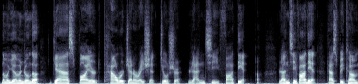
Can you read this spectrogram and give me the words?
那么原文中的 gas-fired power generation 就是燃气发电啊， 燃气发电 has become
